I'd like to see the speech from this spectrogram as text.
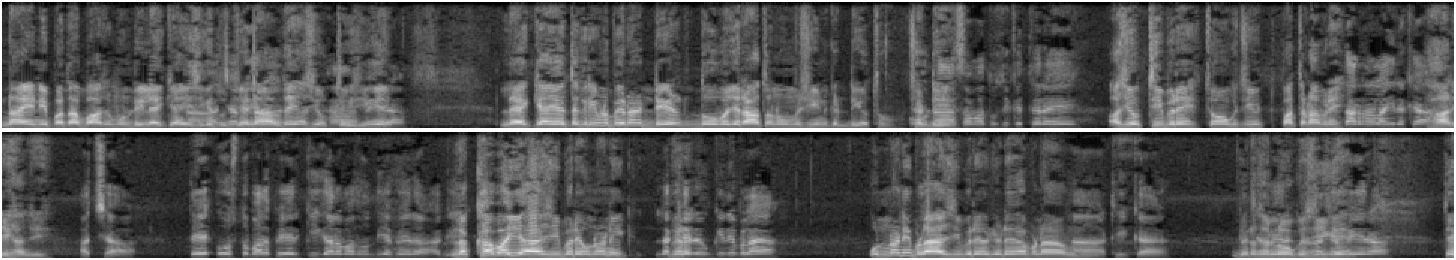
ਨਾ ਇਹ ਨਹੀਂ ਪਤਾ ਬਾਅਦ ਮੁੰਡੀ ਲੈ ਕੇ ਆਈ ਸੀਗੇ ਦੂਜੇ ਨਾਲ ਦੇ ਅਸੀਂ ਉੱਥੇ ਸੀਗੇ? ਲੈ ਕੇ ਆਏ ਤਕਰੀਬਨ ਫਿਰ ਉਹਨਾਂ ਨੇ 1:30 2 ਵਜੇ ਰਾਤ ਨੂੰ ਮਸ਼ੀਨ ਕੱਢੀ ਉੱਥੋਂ ਛੱਡੀ। ਉਹਨਾਂ ਸਮਾਂ ਤੁਸੀਂ ਕਿੱਥੇ ਰਹੇ? ਅਸੀਂ ਉੱਥੇ ਵੀਰੇ ਚੌਂਕ 'ਚ ਹੀ ਪਤੜਾ ਵੀਰੇ। ਧਰਨਾ ਲਾਈ ਰੱਖਿਆ? ਹਾਂਜੀ ਹਾਂਜੀ। ਅੱਛਾ ਤੇ ਉਸ ਤੋਂ ਬਾਅਦ ਫੇਰ ਕੀ ਗੱਲਬਾਤ ਹੁੰਦੀ ਹੈ ਫੇਰ ਅੱਗੇ? ਲੱਖਾ ਬਾਈ ਆਇਆ ਸੀ ਵੀਰੇ ਉਹਨਾਂ ਨੇ ਲੱਖੇ ਨੂੰ ਕਿਹਨੇ ਬੁਲਾਇਆ? ਉਹਨਾਂ ਨੇ ਬੁਲਾਇਆ ਸੀ ਵੀਰੇ ਉਹ ਜਿਹੜੇ ਆਪਣਾ ਹਾਂ ਠੀਕ ਹੈ। ਜਿਹੜੇ ਉੱਥੇ ਲੋਕ ਸੀਗੇ। ਫੇਰ ਤੇ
